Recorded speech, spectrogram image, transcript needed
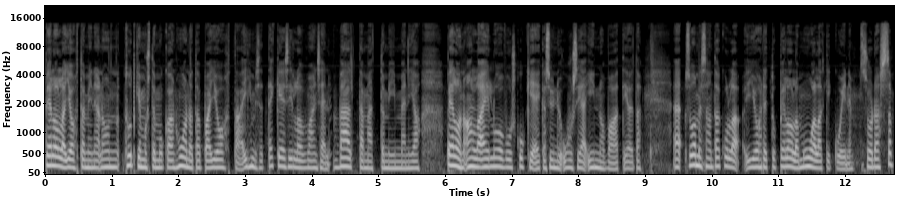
Pelolla johtaminen on tutkimusten mukaan huono tapa johtaa. Ihmiset tekee silloin vain sen välttämättömimmän ja pelon alla ei luovuus kuki eikä synny uusia innovaatioita. Suomessa on takulla johdettu pelolla muuallakin kuin sodassa.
